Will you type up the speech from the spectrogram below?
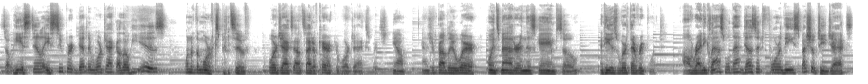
So he is still a super deadly Warjack, although he is one of the more expensive Warjacks outside of character Warjacks, which, you know, as you're probably aware, points matter in this game, so and he is worth every point. Alrighty, class, well, that does it for the specialty jacks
